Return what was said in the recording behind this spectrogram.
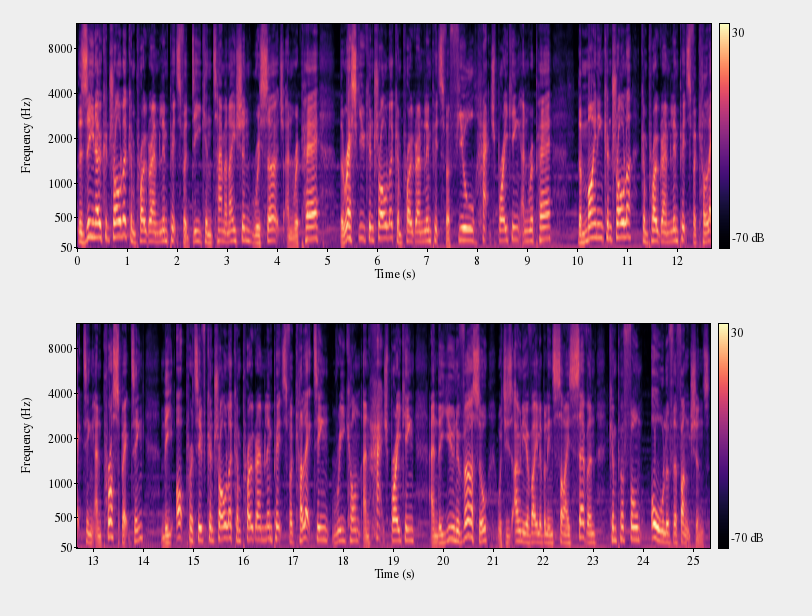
The Xeno controller can program limpets for decontamination, research and repair. The rescue controller can program limpets for fuel, hatch breaking and repair. The mining controller can program limpets for collecting and prospecting. The operative controller can program limpets for collecting, recon and hatch breaking and the universal which is only available in size 7 can perform all of the functions.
